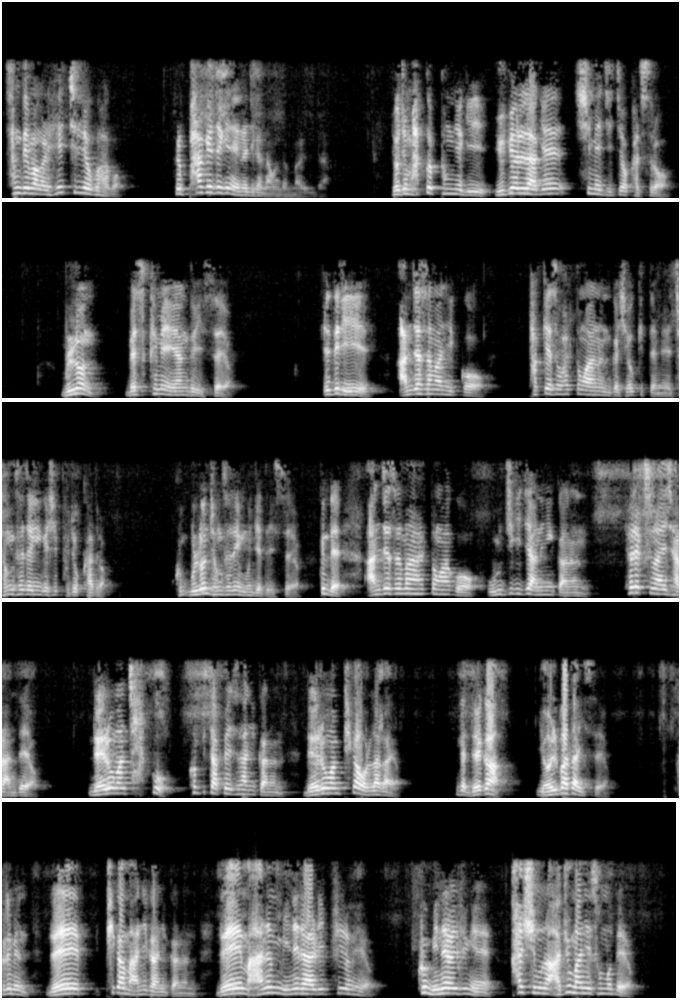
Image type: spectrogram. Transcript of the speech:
상대방을 해치려고 하고 그런 파괴적인 에너지가 나온단 말입니다. 요즘 학교 폭력이 유별나게 심해지죠 갈수록 물론 매스컴의 영향도 있어요. 애들이 앉아서만 있고 밖에서 활동하는 것이 없기 때문에 정서적인 것이 부족하죠. 그 물론 정서적인 문제도 있어요. 근데 앉아서만 활동하고 움직이지 않으니까는 혈액순환이 잘 안 돼요. 뇌로만 자꾸 컴퓨터 앞에서 하니까는 뇌로만 피가 올라가요. 그러니까 뇌가 열받아 있어요. 그러면 뇌에 피가 많이 가니까는 뇌에 많은 미네랄이 필요해요. 그 미네랄 중에 칼슘은 아주 많이 소모돼요.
